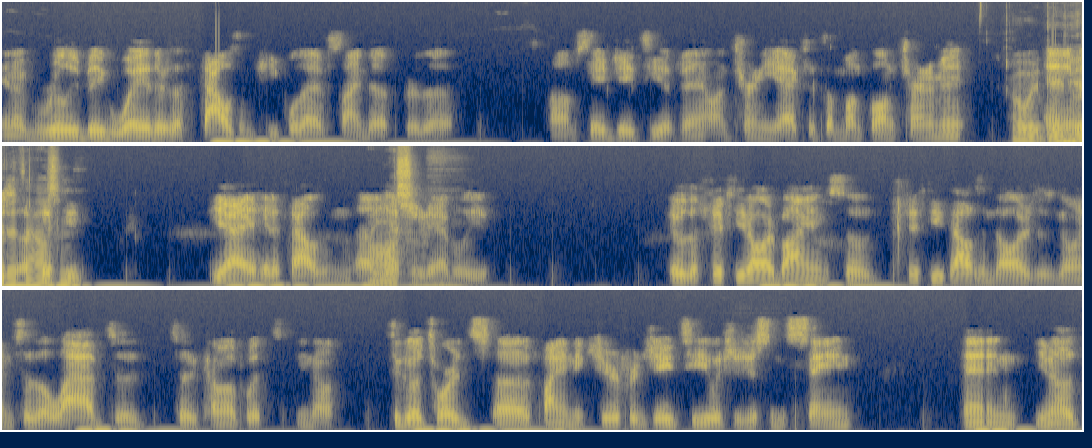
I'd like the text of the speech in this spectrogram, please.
in a really big way. There's a thousand people that have signed up for the um, Save JT event on Tourney X. It's a month long tournament. Oh, it did hit a thousand. Yeah, it hit a thousand uh, awesome. yesterday, I believe. It was a fifty dollar buy-in, so fifty thousand dollars is going to the lab to to come up with, you know, to go towards uh, finding a cure for JT, which is just insane. And you know,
